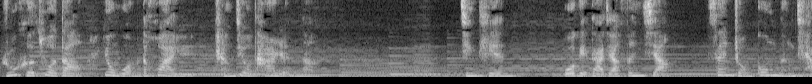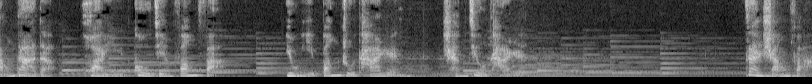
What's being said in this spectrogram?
如何做到用我们的话语成就他人呢？今天，我给大家分享三种功能强大的话语构建方法，用以帮助他人，成就他人。赞赏法。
